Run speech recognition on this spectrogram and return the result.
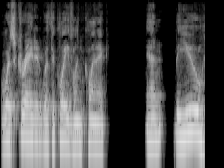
was created with the Cleveland Clinic. And you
